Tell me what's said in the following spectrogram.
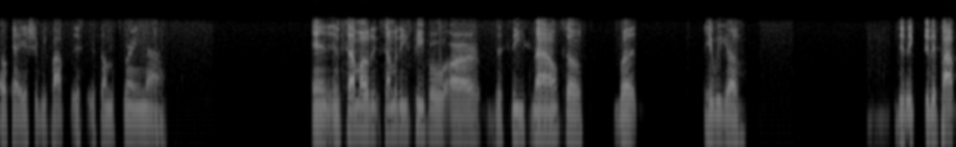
Okay, it should be pop. It's it's on the screen now. And and some of the, some of these people are deceased now. So, but here we go. Did it did it pop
